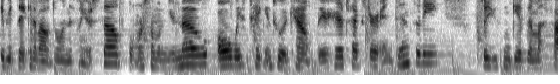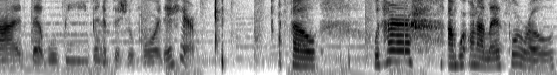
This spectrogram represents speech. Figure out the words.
if you're thinking about doing this on yourself or on someone you know. Always take into account their hair texture and density so you can give them a size that will be beneficial for their hair. So with her, um, we're on our last four rows.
